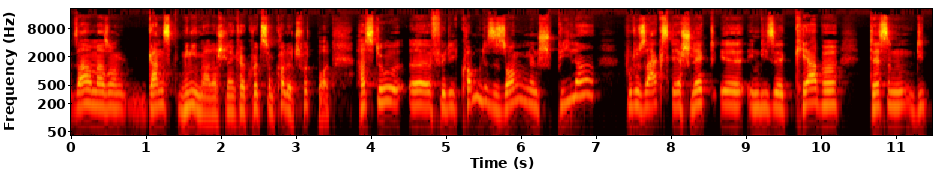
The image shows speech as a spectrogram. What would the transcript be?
sagen wir mal so ein ganz minimaler Schlenker kurz zum College Football. Hast du äh, für die kommende Saison einen Spieler, wo du sagst, der schlägt äh, in diese Kerbe dessen, die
